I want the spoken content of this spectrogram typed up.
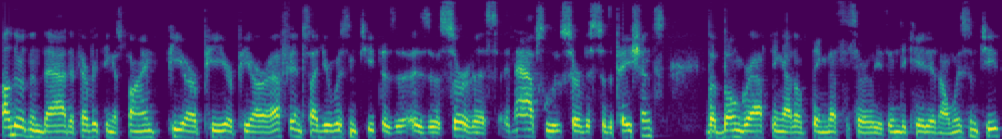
Other than that, if everything is fine, PRP or PRF inside your wisdom teeth is a, is a service, an absolute service to the patients. But bone grafting, I don't think necessarily is indicated on wisdom teeth.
